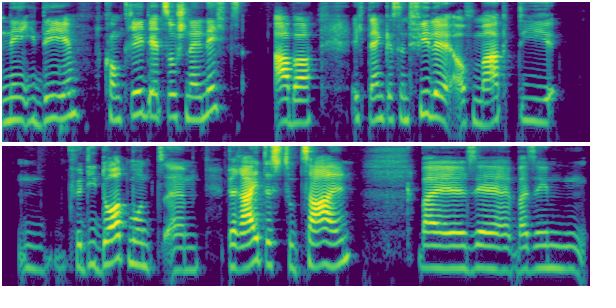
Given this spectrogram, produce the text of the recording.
Eine Idee, konkret jetzt so schnell nichts, aber ich denke, es sind viele auf dem Markt, die für die Dortmund ähm, bereit ist zu zahlen, weil sie, weil sie ein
